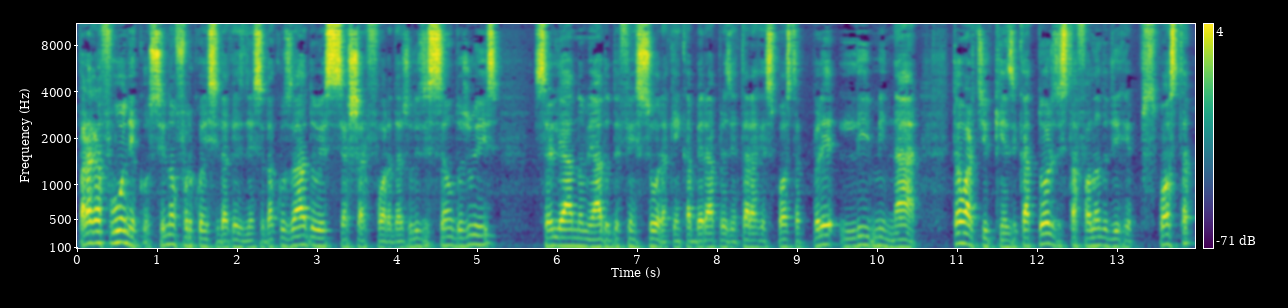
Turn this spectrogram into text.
Parágrafo único. Se não for conhecida a residência do acusado, esse se achar fora da jurisdição do juiz, ser-lhe-á nomeado defensor, a quem caberá apresentar a resposta preliminar. Então, o artigo 514 está falando de resposta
